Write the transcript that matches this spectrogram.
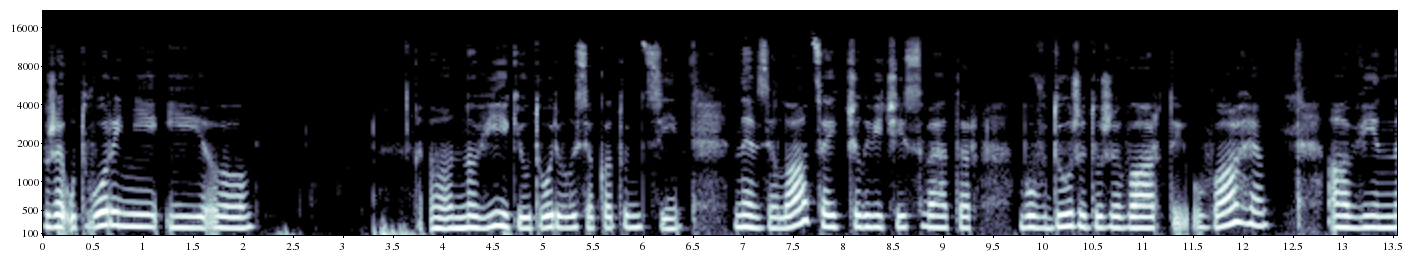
вже утворені і е, е, нові, які утворювалися катунці. Не взяла цей чоловічий светр був дуже-дуже вартий уваги. А він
